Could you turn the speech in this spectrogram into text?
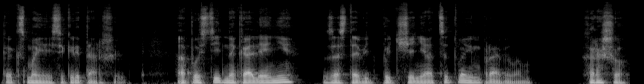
как с моей секретаршей. Опустить на колени, заставить подчиняться твоим правилам. Хорошо.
